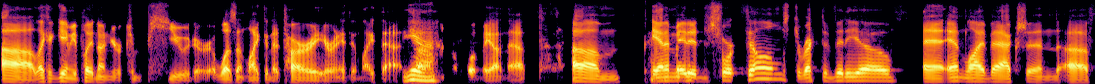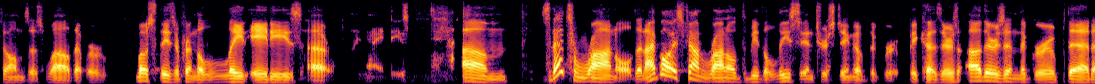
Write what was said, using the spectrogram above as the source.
uh, like a game you played on your computer. It wasn't like an Atari or anything like that. Yeah. Um, don't quote me on that. Um. Animated short films, direct to video, and, and live action uh, films as well. That were most of these are from the late 80s, uh, early 90s. Um, so that's Ronald, and I've always found Ronald to be the least interesting of the group because there's others in the group that uh,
